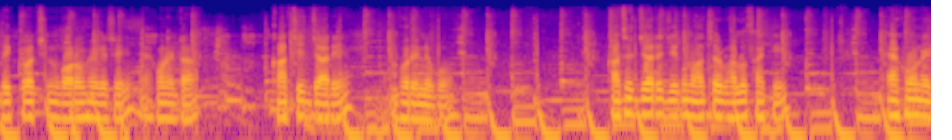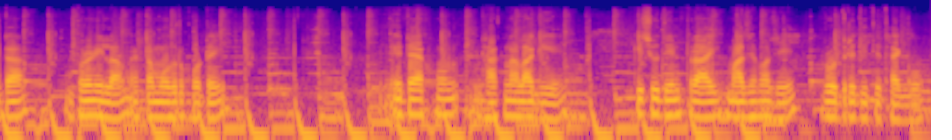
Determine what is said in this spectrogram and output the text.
দেখতে পাচ্ছেন গরম হয়ে গেছে। এখন এটা কাঁচের জারে ভরে নেব। কাঁচের জারে যে কোনো আচার ভালো থাকে। এখন এটা ভরে নিলাম একটা মধুর কোটে। এটা এখন ঢাকনা লাগিয়ে কিছুদিন প্রায় মাঝে মাঝে রোদ্রে দিতে থাকব।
